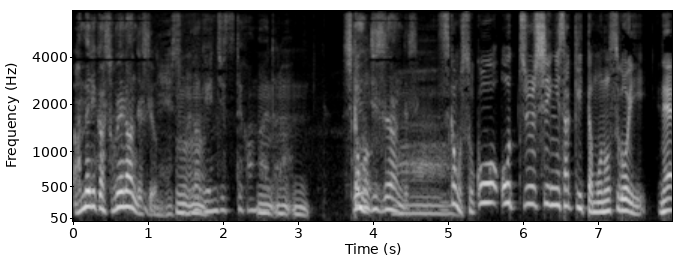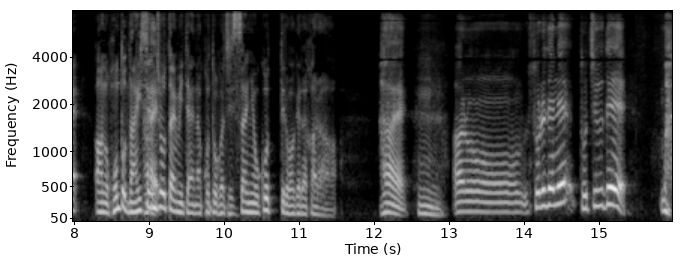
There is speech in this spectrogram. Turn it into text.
アメリカ、それなんですよ。ねそれが現実って考うんうんえたら、うんしかも現実なんですよ。しかもそこを中心にさっき言ったものすごいねあの本当内戦状態みたいなことが実際に起こってるわけだから、はい。うんあのーそれでね、途中で、まあ、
